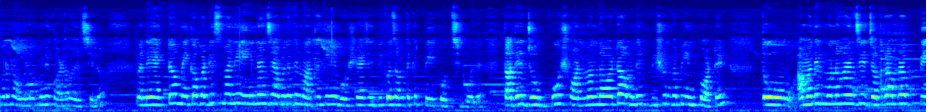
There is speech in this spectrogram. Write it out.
ঘটনা অবলম্বনে করা হয়েছিল। মানে একটা মেকআপ আর্টিস্ট মানে এই না যে আমরা তাদের মাথা কিনে বসে আছি বিকজ আমরা তাকে পে করছি বলে। তাদের যোগ্য সম্মান দেওয়াটা আমাদের ভীষণভাবে ইম্পর্টেন্ট তো আমাদের মনে হয় যে যতটা আমরা পে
